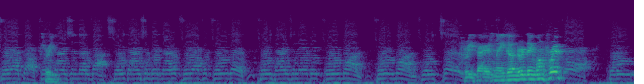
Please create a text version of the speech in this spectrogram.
three I've got. Three. 3,000, no VAT. 3,000 bid now, three offer, three bid. 3,000 here bid, three one. Three one, three two. 3,800 they want for. Three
